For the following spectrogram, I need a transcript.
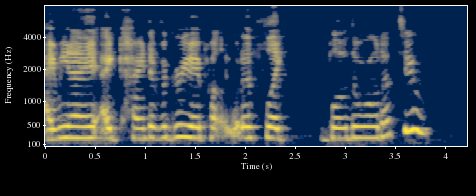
I mean, I I kind of agree. I probably would have like blown the world up too.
